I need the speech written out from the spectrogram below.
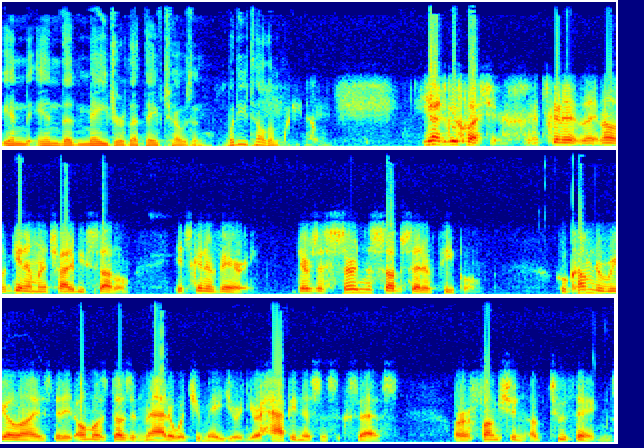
in in the major that they've chosen. What do you tell them? Yeah, it's a good question. It's gonna again. I'm gonna try to be subtle. It's gonna vary. There's a certain subset of people who come to realize that it almost doesn't matter what you major in. Your happiness and success are a function of two things:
